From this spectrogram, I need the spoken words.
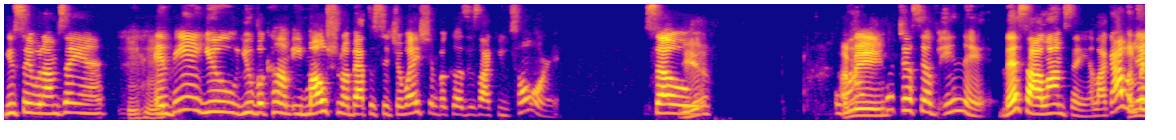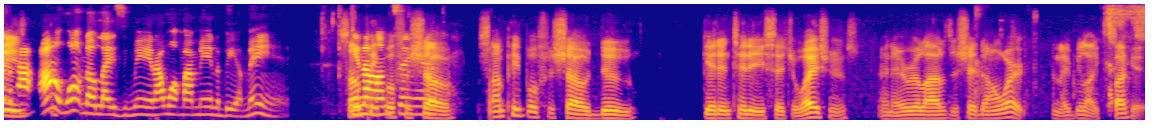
You see what I'm saying? Mhm. and then you you become emotional about the situation because it's like you torn. So yeah, why mean- put yourself in that. That's all I'm saying. Like I would I never. mean- I, I don't want no lazy man. I want my man to be a man. some know what I'm people for saying? sure. Some people for sure do get into these situations and they realize the shit don't work and they be like, fuck it.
